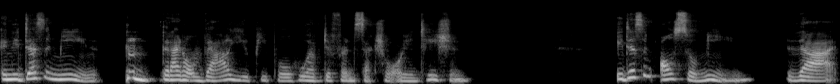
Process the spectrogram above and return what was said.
And it doesn't mean that i don't value people who have different sexual orientation. It doesn't also mean that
